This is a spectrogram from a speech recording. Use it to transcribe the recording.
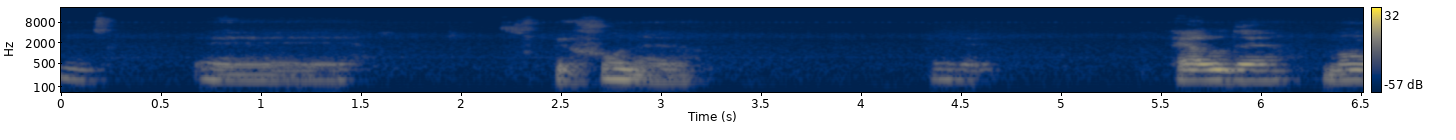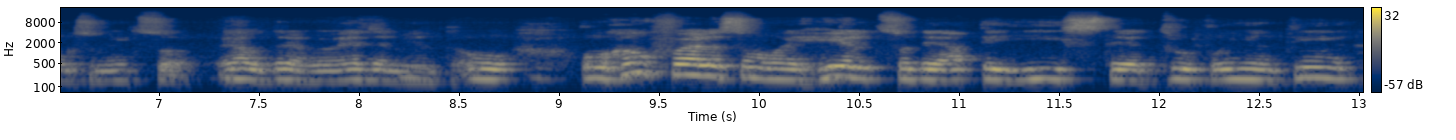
Mm. eh, personer. Eh, äldre, många som inte så äldre och är dementa. Och, och han själv som var helt sådär ateist, tror på ingenting.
